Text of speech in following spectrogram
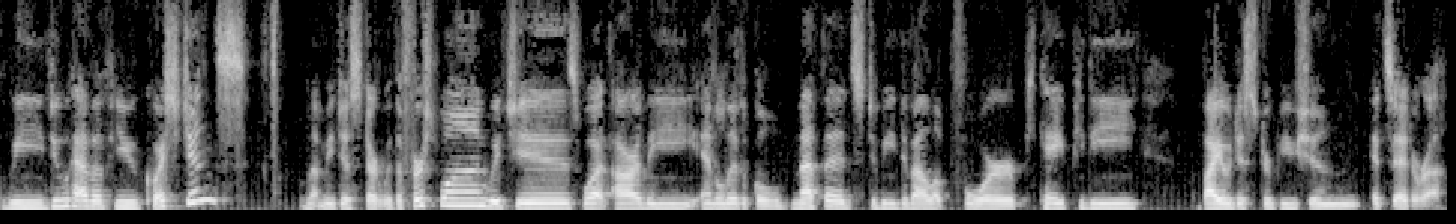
We do have a few questions. Let me just start with the first one, which is what are the analytical methods to be developed for PKPD, biodistribution, etc.?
